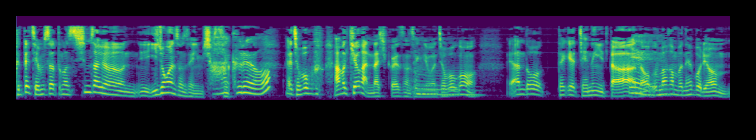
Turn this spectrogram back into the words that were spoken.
그때 재밌었던 건 심사위원이 이종환 선생님이셨어요. 아, 그래요? 네, 저보고, 아마 기억 안 나실 거예요, 선생님은. 음. 저보고, 야, 너 되게 재능이 있다. 예. 너 음악 한번 해보렴.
